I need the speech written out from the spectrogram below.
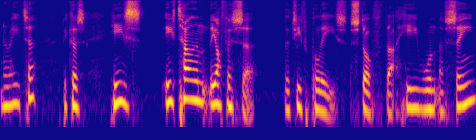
narrator because he's he's telling the officer, the chief of police, stuff that he wouldn't have seen.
